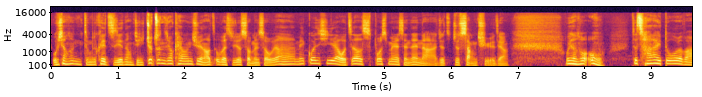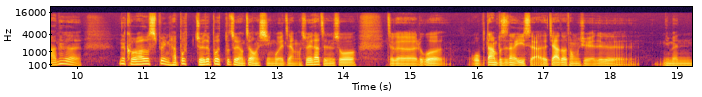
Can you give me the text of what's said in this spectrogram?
我想说你怎么可以直接让进去，就真的就开上去，然后 Uber 就守门守啊，没关系啦，我知道 Sports Medicine 在哪，就就上去了这样，我想说哦，这差太多了吧，那个。那 Colorado Spring 还不绝对不不准有这种行为，这样，所以他只能说，这个如果我当然不是那个意思啊，加州同学，这个你们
